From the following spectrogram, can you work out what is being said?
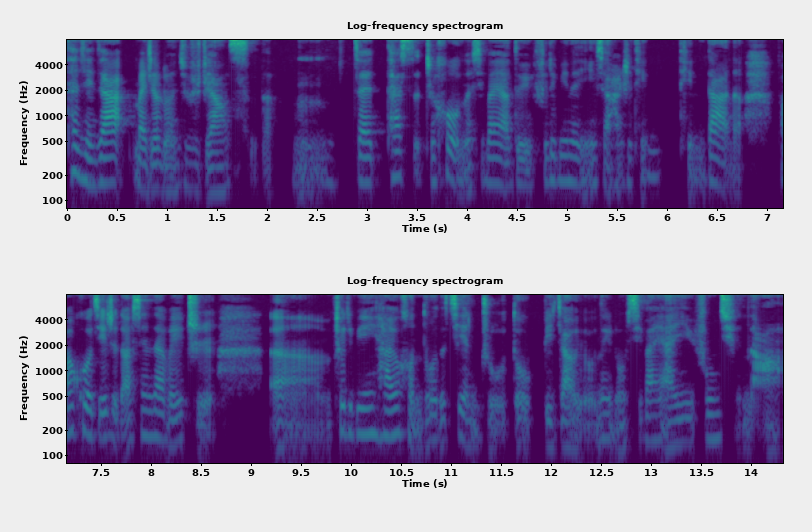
探险家麦哲伦就是这样死的。嗯，在他死之后呢，西班牙对菲律宾的影响还是挺挺大的，包括截止到现在为止，呃，菲律宾还有很多的建筑都比较有那种西班牙裔风情的啊。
